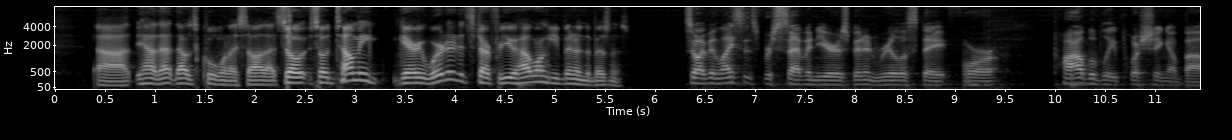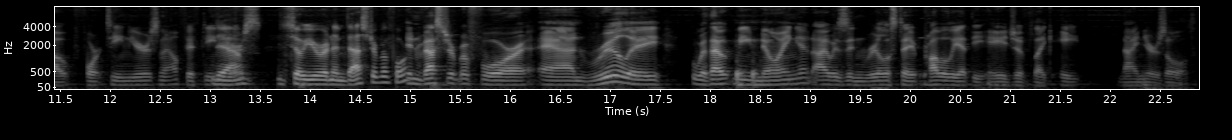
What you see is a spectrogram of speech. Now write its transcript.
uh, yeah, that that was cool when I saw that. So so tell me, Gary, where did it start for you? How long have you been in the business? So I've been licensed for seven years, been in real estate for probably pushing about 14 years now, 15 years. So you were an investor before? Investor before, and really, without me knowing it, I was in real estate probably at the age of like eight, nine years old.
